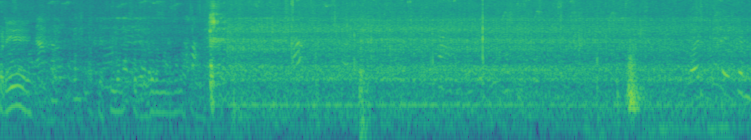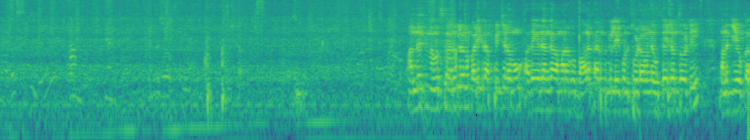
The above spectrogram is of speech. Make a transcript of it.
그래. 앞에 술로 먹고 오래간만에 만났어. 아, 뭐. అందరికీ నమస్కారం. బడికి రప్పించడము అదేవిధంగా మనకు బాల కార్మికులు లేకుండా చూడడం అనే ఉద్దేశంతో మనకి ఈ యొక్క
